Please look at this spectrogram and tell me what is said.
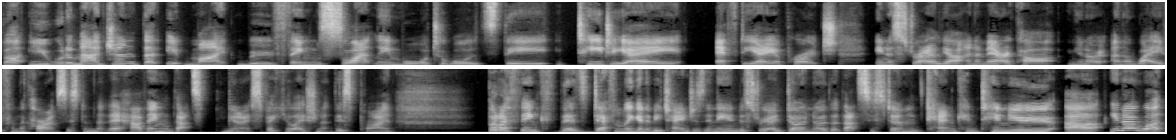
but you would imagine that it might move things slightly more towards the TGA FDA approach in Australia and America, you know, and away from the current system that they're having. That's, you know, speculation at this point. But I think there's definitely going to be changes in the industry. I don't know that that system can continue. Uh, you know what?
